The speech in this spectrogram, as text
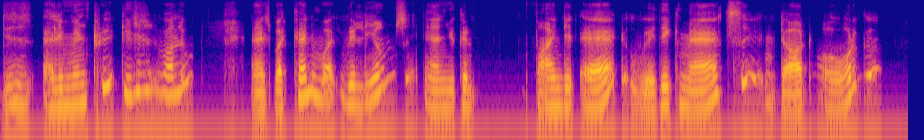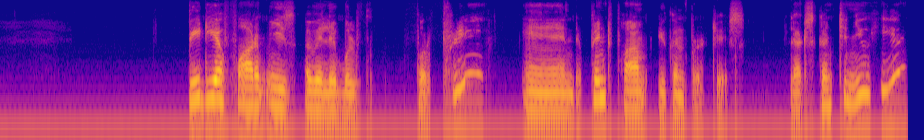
this is elementary teacher's volume and it's by Ken Williams and you can find it at vedicmaths.org PDF form is available for free and print form you can purchase. Let's continue here.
